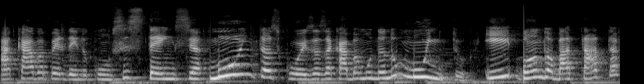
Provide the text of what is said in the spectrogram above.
acaba perdendo consistência, muitas coisas acaba mudando muito. E quando a batata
